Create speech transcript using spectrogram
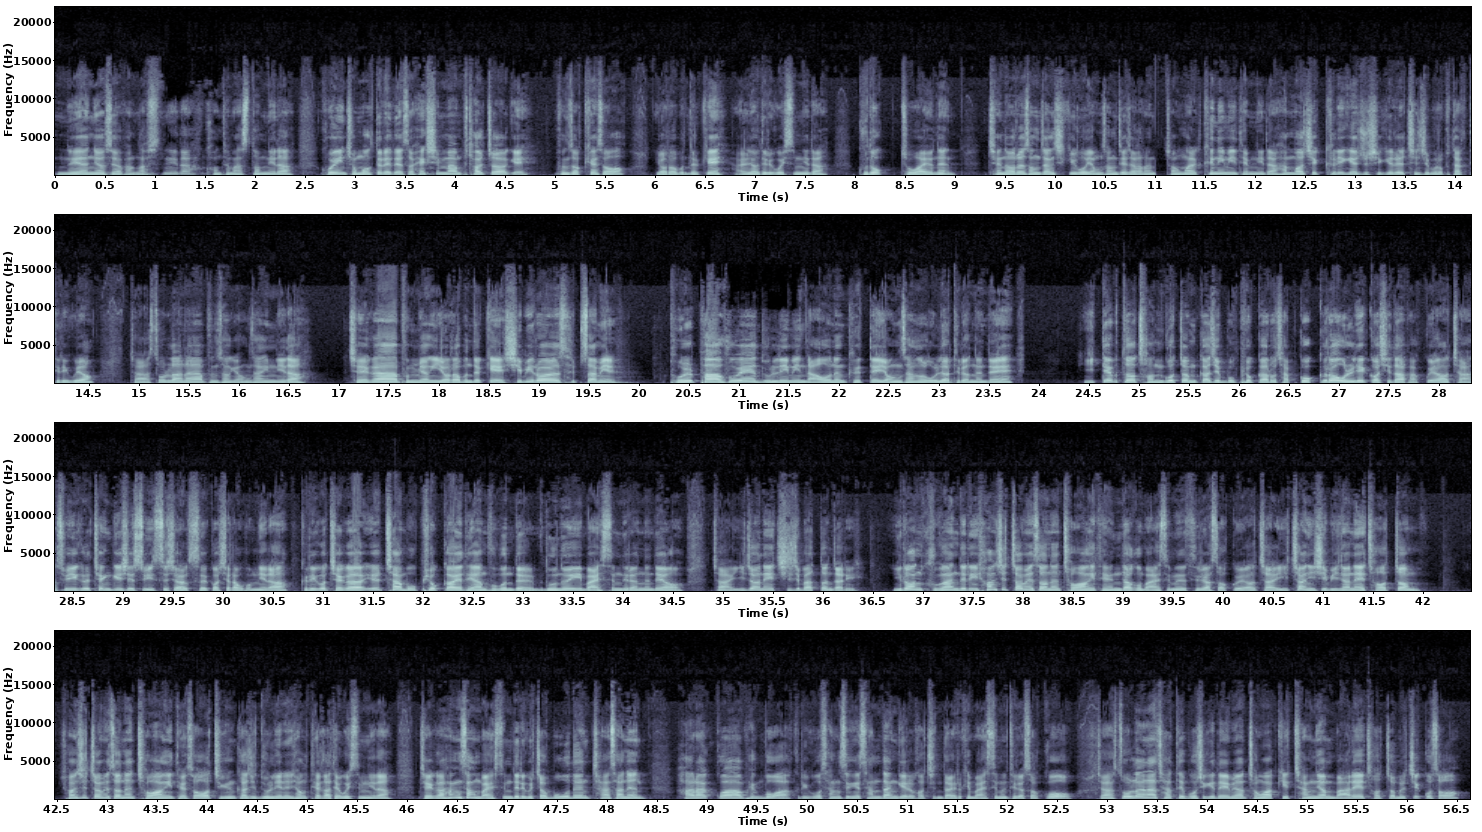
네, 안녕하세요. 반갑습니다. 콘트 마스터입니다. 코인 종목들에 대해서 핵심만 철저하게 분석해서 여러분들께 알려드리고 있습니다. 구독, 좋아요는 채널을 성장시키고 영상 제작하는 정말 큰 힘이 됩니다. 한 번씩 클릭해 주시기를 진심으로 부탁드리고요. 자, 솔라나 분석 영상입니다. 제가 분명히 여러분들께 11월 13일 돌파 후에 눌림이 나오는 그때 영상을 올려드렸는데 이때부터 전고점까지 목표가로 잡고 끌어올릴 것이다 봤고요. 자, 수익을 챙기실 수 있으셨을 것이라고 봅니다. 그리고 제가 1차 목표가에 대한 부분들 누누이 말씀드렸는데요. 자, 이전에 지지받던 자리 이런 구간들이 현 시점에서는 저항이 된다고 말씀을 드렸었고요. 자, 2022년에 저점 현 시점에서는 저항이 돼서 지금까지 눌리는 형태가 되고 있습니다. 제가 항상 말씀드리고 있죠. 모든 자산은 하락과 횡보와 그리고 상승의 3단계를 거친다 이렇게 말씀을 드렸었고 자 솔라나 차트 보시게 되면 정확히 작년 말에 저점을 찍고서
